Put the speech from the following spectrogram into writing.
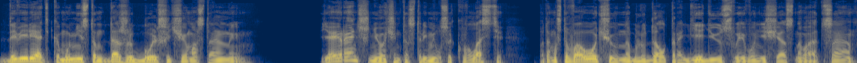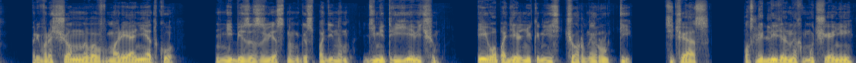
доверять коммунистам даже больше, чем остальным. Я и раньше не очень-то стремился к власти, потому что воочию наблюдал трагедию своего несчастного отца, превращенного в марионетку небезызвестным господином Дмитриевичем и его подельниками из «Черной руки». Сейчас, после длительных мучений,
